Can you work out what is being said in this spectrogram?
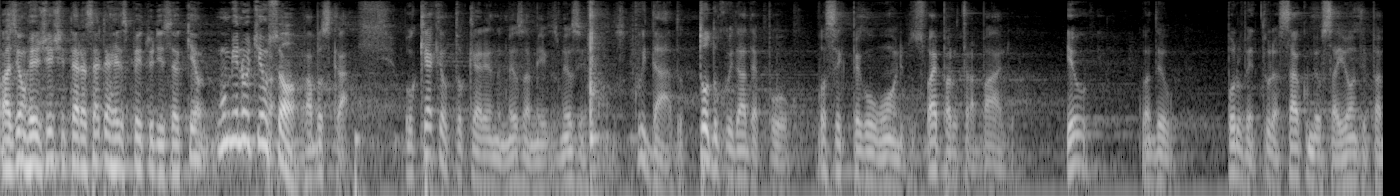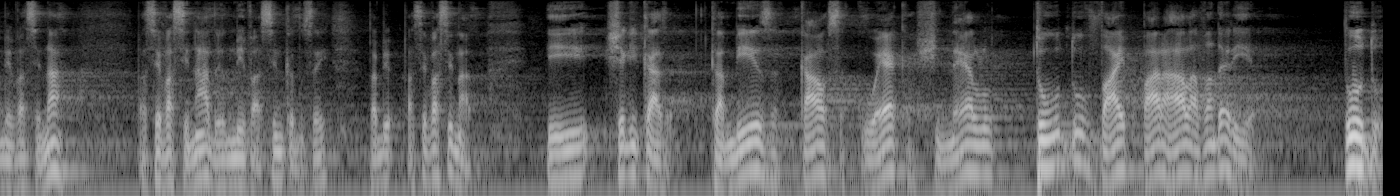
fazer um registro interessante a respeito disso aqui. Um minutinho só. Vai buscar. O que é que eu estou querendo, meus amigos, meus irmãos? Cuidado, todo cuidado é pouco. Você que pegou o ônibus, vai para o trabalho. Eu, quando eu, porventura, saio como eu saí ontem para me vacinar, para ser vacinado, eu não me vacino, que eu não sei, para ser vacinado. E chego em casa, camisa, calça, cueca, chinelo, tudo vai para a lavanderia. Tudo.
